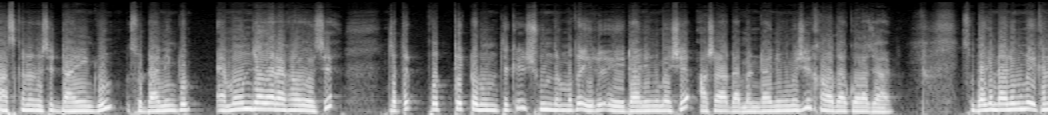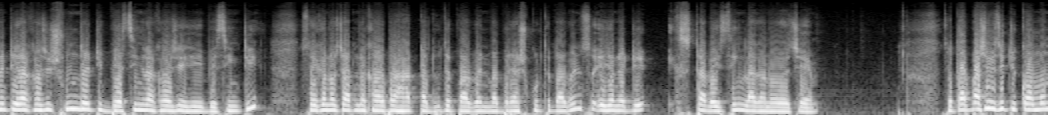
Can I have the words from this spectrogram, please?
মাঝখানে রয়েছে dining room so dining room এমন জায়গায় রাখা হয়েছে যাতে প্রত্যেকটা রুম থেকে সুন্দর মতো এই ডাইনিং রুমে এসে আসা মানে ডাইনিং রুমে এসে খাওয়া দাওয়া করা যায়। সো দেখেন ডাইনিং রুমে এখানে একটি রাখা হয়েছে, সুন্দর একটি বেসিং রাখা হয়েছে এই যে বেসিংটি সো এখানে হচ্ছে আপনি খাওয়ার পর হাতটা ধুতে পারবেন বা ব্রাশ করতে পারবেন। সো এই জন্য একটি এক্সট্রা বেসিং লাগানো হয়েছে তো তার পাশে রয়েছে একটি কমন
